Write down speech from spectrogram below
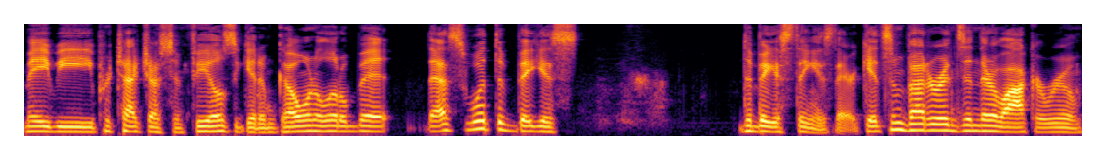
maybe protect Justin Fields to get him going a little bit. That's what the biggest the biggest thing is there. Get some veterans in their locker room,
